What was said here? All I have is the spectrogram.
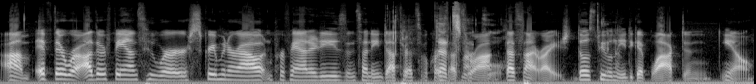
Um, if there were other fans who were screaming her out and profanities and sending death threats, of course That's that's, not wrong. cool. That's not right. Those people need to get blocked and you know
